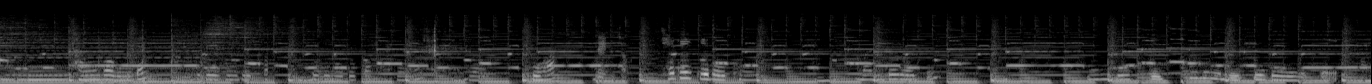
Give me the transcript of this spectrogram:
음, 방법인데 그리고 누가 가지는 그런 조합 네, 그죠. 체리기를 통해 음, 만들어진 물질 처리 물질을 때 그것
